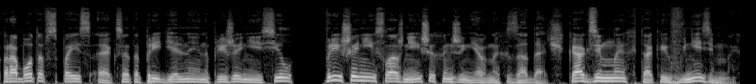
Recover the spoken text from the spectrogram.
Работа в SpaceX — это предельное напряжение сил в решении сложнейших инженерных задач, как земных, так и внеземных.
